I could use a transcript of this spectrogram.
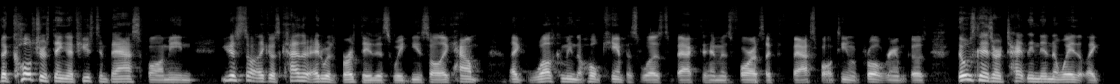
The culture thing of Houston basketball. I mean, you just saw like it was Kyler Edwards' birthday this week. And you saw like how like welcoming the whole campus was to back to him as far as like the basketball team and program goes. Those guys are tightly knit in a way that like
